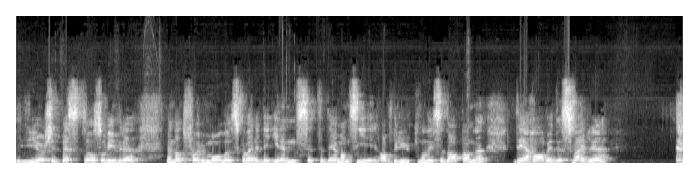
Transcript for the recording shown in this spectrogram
gjør sitt beste osv. Men at formålet skal være begrenset til det man sier av bruken av disse dataene, det har vi dessverre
